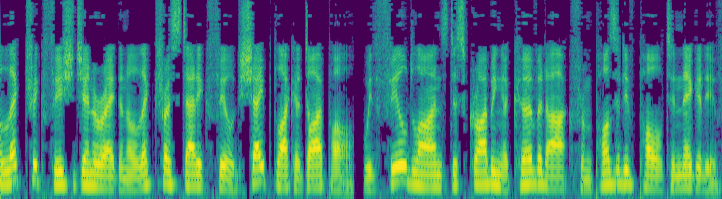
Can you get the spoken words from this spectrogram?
Electric fish generate an electrostatic field shaped like a dipole, with field lines describing a curved arc from positive pole to negative.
